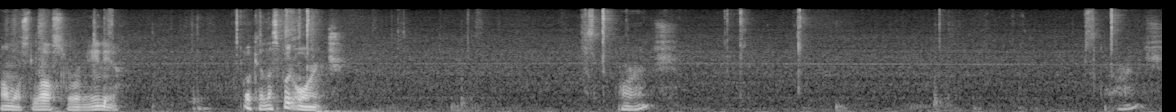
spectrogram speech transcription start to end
Almost lost Romania. Okay, let's put orange. Orange. Orange.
